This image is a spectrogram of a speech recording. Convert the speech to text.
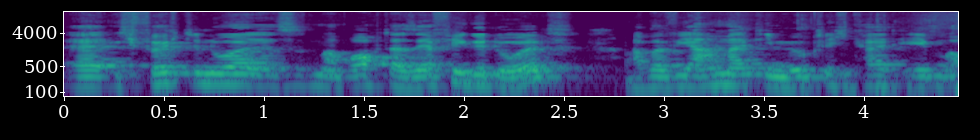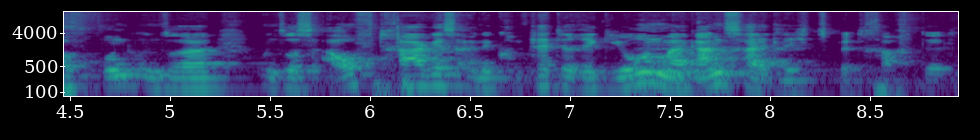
Äh, ich fürchte nur, ist, man braucht da sehr viel Geduld, aber wir haben halt die Möglichkeit eben aufgrund unserer, unseres Auftrages eine komplette Region mal ganzheitlich betrachtet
